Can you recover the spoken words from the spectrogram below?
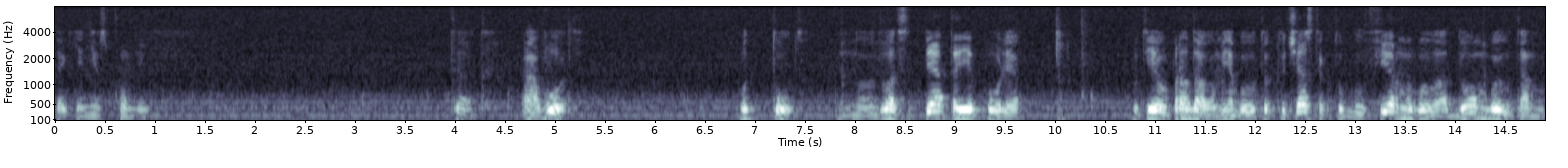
Так, я не вспомню. Так. А, вот. Вот тут. 25 поле. Вот я его продал. У меня был вот этот участок. Тут был ферма была, дом был, там,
